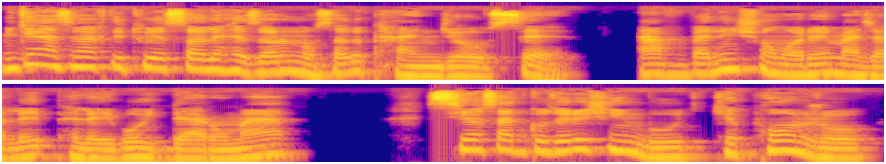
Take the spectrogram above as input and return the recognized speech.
میگه از وقتی توی سال 1953 اولین شماره مجله پلیبوی در اومد سیاست گذاریش این بود که پون رو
